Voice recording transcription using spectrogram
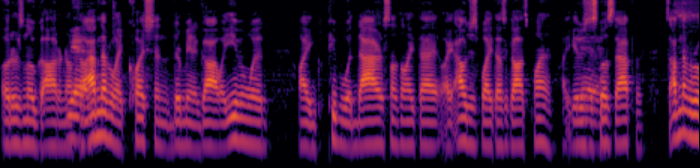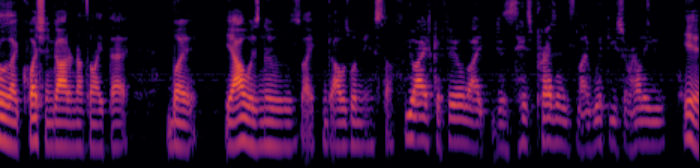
oh, there's no God or nothing. Yeah. I've never like questioned there being a God. Like even when like people would die or something like that, like I would just be like, that's God's plan. Like it was Yeah. just supposed to happen. So I've never really like questioned God or nothing like that. But yeah, I always knew it was like God was with me and stuff. You always could feel like just his presence, like with you, surrounding you. Yeah.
